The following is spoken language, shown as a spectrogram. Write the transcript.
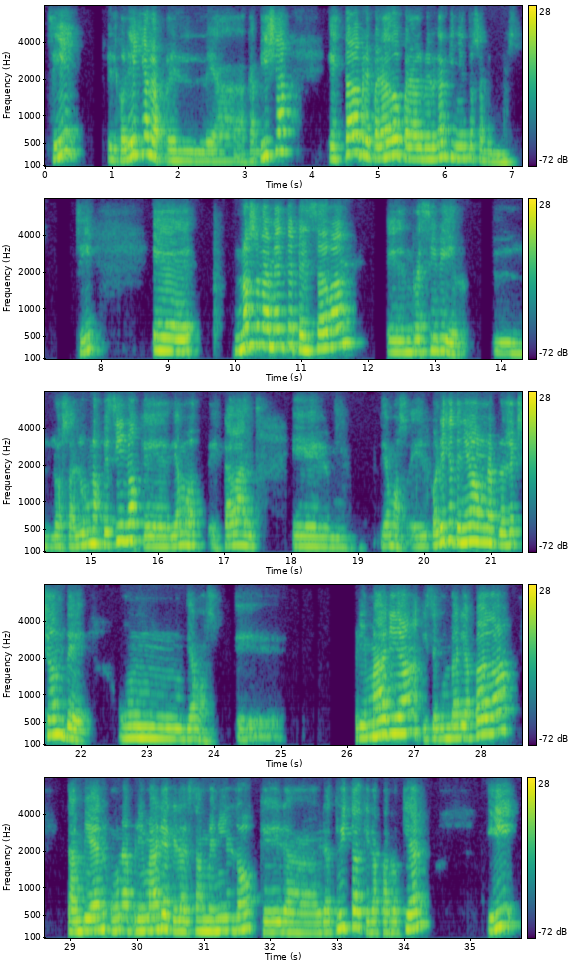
¿sí? El colegio, la, la capilla, estaba preparado para albergar 500 alumnos. ¿sí? Eh, no solamente pensaban en recibir los alumnos vecinos que, digamos, estaban, eh, digamos, el colegio tenía una proyección de un, digamos, primaria y secundaria paga también una primaria que era el San Benildo, que era gratuita, que era parroquial, y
